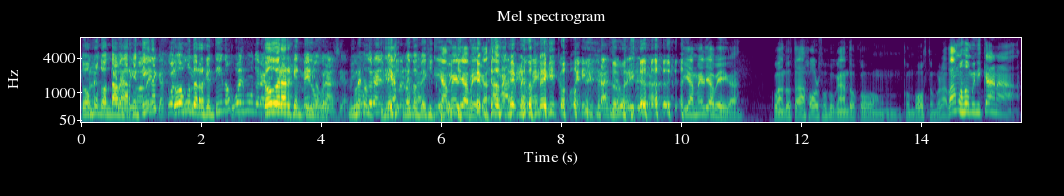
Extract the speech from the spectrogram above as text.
todo el la- mundo andaba en Argentina. Todo el mundo era argentino. Todo el mundo era Todo era argentino, menos. Francia. Todo el menos, mundo era y argentino, menos menos Francia. México. Y. Amelia Vega. menos, menos México. México y Francia. México y Francia. Y Amelia Vega, cuando estaba Horford jugando con, con Boston, ¿verdad? ¡Vamos, Dominicana!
